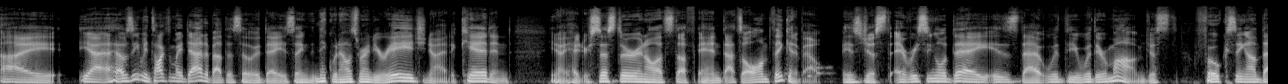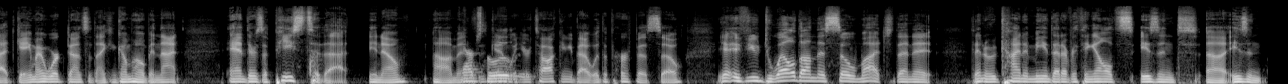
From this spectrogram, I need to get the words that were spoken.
I, yeah, I was even talking to my dad about this the other day, saying, Nick, when I was around your age, you know, I had a kid and you know, I had your sister and all that stuff, and that's all I'm thinking about. Is just every single day is that with you with your mom, just focusing on that, game I worked on so that I can come home and that. And there's a piece to that, you know? Um, and Absolutely. Again, what you're talking about with a purpose. So yeah, if you dwelled on this so much, then it, then it would kind of mean that everything else isn't, uh, isn't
